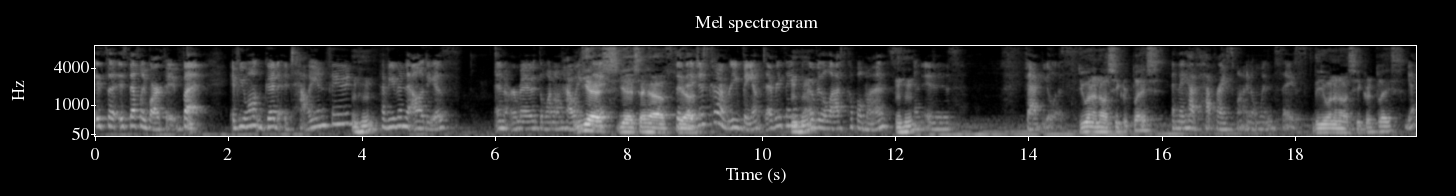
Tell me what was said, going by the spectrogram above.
it's a it's definitely bar food, but if you want good Italian food, Mm-hmm. have you been to Alodia's in Irmo, the one on Highway yes, Six? yes, I have. So yeah. they just kind of revamped everything Mhm. over the last couple months, Mhm. and it is fabulous. Do you wanna know a secret place? And they have half price wine on Wednesdays. Do you wanna know a secret place? Yeah.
